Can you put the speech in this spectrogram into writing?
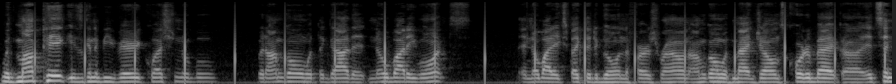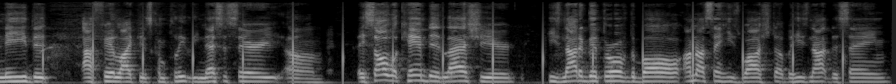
With my pick, is gonna be very questionable, but I'm going with the guy that nobody wants and nobody expected to go in the first round. I'm going with Mac Jones, quarterback. Uh, it's a need that I feel like is completely necessary. Um, they saw what Cam did last year. He's not a good thrower of the ball. I'm not saying he's washed up, but he's not the same.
